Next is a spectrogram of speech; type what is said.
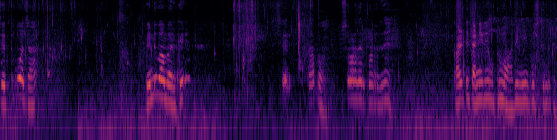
செத்து போச்சா? ரெண்டு பாம்பா இருக்கு. சரி பார்ப்போம் உசுரோட தான் இருக்க மாட்டேங்குது. கழட்டி தண்ணியிலே விட்டுருவோம். அது மீன் பிடிச்சி தின்னுட்டு.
